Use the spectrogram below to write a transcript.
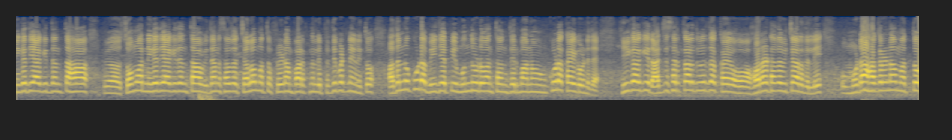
ನಿಗದಿಯಾಗಿದ್ದಂತಹ ಸೋಮವಾರ ನಿಗದಿಯಾಗಿದ್ದಂತಹ ವಿಧಾನಸೌಧ ಚಲೋ ಮತ್ತು ಫ್ರೀಡಂ ಪಾರ್ಕ್ನಲ್ಲಿ ಪ್ರತಿಭಟನೆ ಏನಿತ್ತು ಅದನ್ನು ಕೂಡ ಬಿಜೆಪಿ ಮುಂದೂಡುವಂಥ ಒಂದು ತೀರ್ಮಾನವನ್ನು ಕೂಡ ಕೈಗೊಂಡಿದೆ. ಹೀಗಾಗಿ ರಾಜ್ಯ ಸರ್ಕಾರದ ವಿರುದ್ಧ ಹೋರಾಟದ ವಿಚಾರದಲ್ಲಿ ಮುಡಾ ಹಗರಣ ಮತ್ತು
